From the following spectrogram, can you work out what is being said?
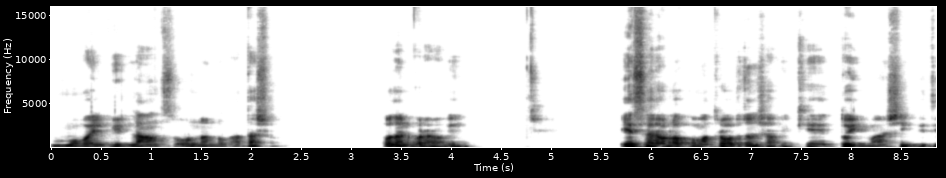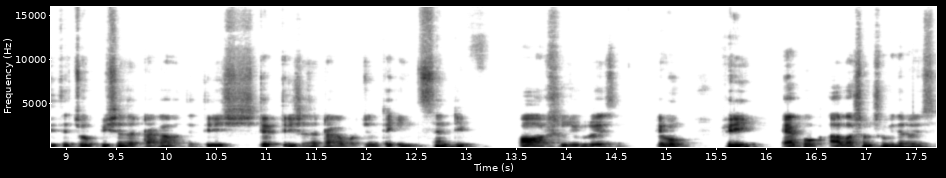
মোবাইল বিল লাঞ্চ ও অন্যান্য ভাতা প্রদান করা হবে এছাড়াও লক্ষ্যমাত্রা অর্জন সাপেক্ষে ত্রৈমাসিক ভিত্তিতে চব্বিশ হাজার টাকা হতে তিরিশ, তেত্রিশ হাজার টাকা পর্যন্ত ইনসেন্টিভ পাওয়ার সুযোগ রয়েছে এবং ফ্রি একক আবাসন সুবিধা রয়েছে।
